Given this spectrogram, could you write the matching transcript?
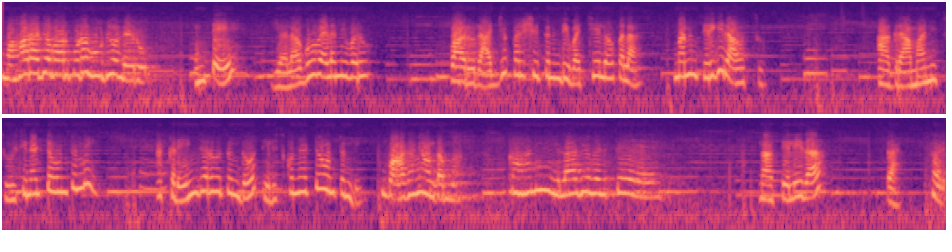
మహారాజా వారు కూడా ఊర్లో లేరు. ఉంటే ఎలాగూ వెళ్ళనివ్వరు. వారు రాజ్య పరిషత్తు నుండి వచ్చే లోపల మనం తిరిగి రావచ్చు. ఆ గ్రామాన్ని చూసినట్టు ఉంటుంది. అక్కడ ఏం జరుగుతుందో తెలుసుకున్నట్టు ఉంటుంది. బాగానే ఉందమ్మా. కానీ ఇలాగే వెళ్తే నాకు తెలీదా? రా. సరే.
